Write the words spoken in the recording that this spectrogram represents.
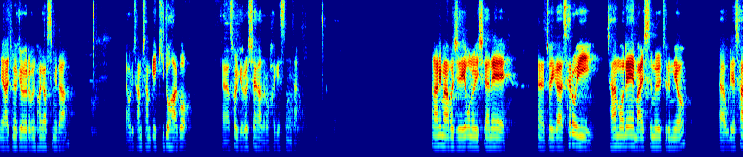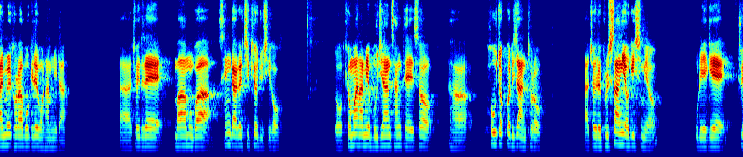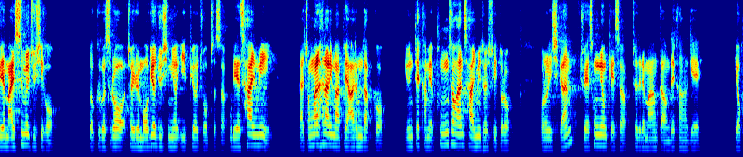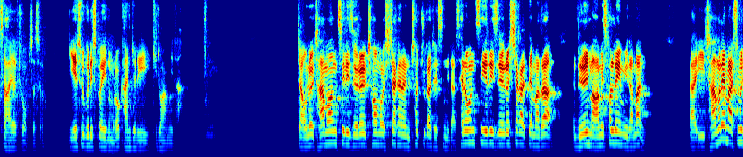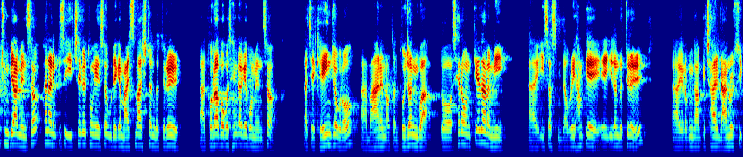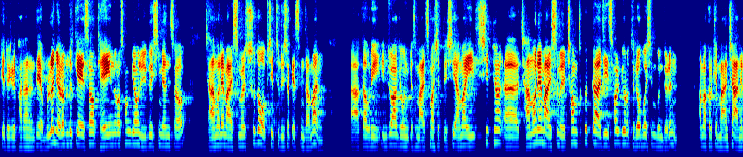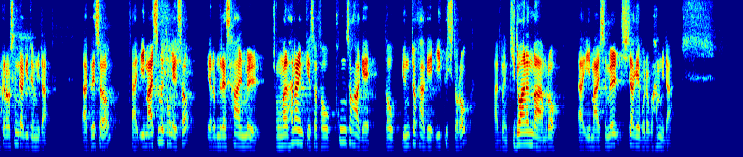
안녕하십니까 교회 여러분 반갑습니다. 우리 잠시 함께 기도하고 설교를 시작하도록 하겠습니다. 하나님 아버지 오늘 이 시간에 저희가 새로이 잠언의 말씀을 들으며 우리의 삶을 돌아보기를 원합니다. 저희들의 마음과 생각을 지켜주시고 또 교만하며 무지한 상태에서 호우적거리지 않도록 저희를 불쌍히 여기시며 우리에게 주의 말씀을 주시고 또 그것으로 저희를 먹여 주시며 입혀 주옵소서. 우리의 삶이 정말 하나님 앞에 아름답고 윤택하며 풍성한 삶이 될 수 있도록 오늘 이 시간 주의 성령께서 저들의 마음 가운데 강하게 역사하여 주옵소서. 예수 그리스도의 이름으로 간절히 기도합니다. 자, 오늘 잠언 시리즈를 처음으로 시작하는 첫 주가 됐습니다. 새로운 시리즈를 시작할 때마다 늘 마음이 설레입니다만 아, 이 자문의 말씀을 준비하면서 하나님께서 이 책을 통해서 우리에게 말씀하시던 것들을 아, 돌아보고 생각해 보면서 아, 제 개인적으로 많은 어떤 도전과 또 새로운 깨달음이 있었습니다. 우리 함께 이런 것들을 여러분과 함께 잘 나눌 수 있게 되길 바라는데요. 물론 여러분들께서 개인으로 성경을 읽으시면서 자문의 말씀을 수도 없이 들으셨겠습니다만 아까 우리 임종하 교원님께서 말씀하셨듯이 아마 이 시편 자문의 말씀을 처음부터 끝까지 설교로 들어보신 분들은 아마 그렇게 많지 않을 거라고 생각이 됩니다. 아, 그래서 아, 이 말씀을 통해서 여러분들의 삶을 정말 하나님께서 더욱 풍성하게, 더욱 윤택하게 이끄시도록 아, 그런 기도하는 마음으로 아, 이 말씀을 시작해 보려고 합니다.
